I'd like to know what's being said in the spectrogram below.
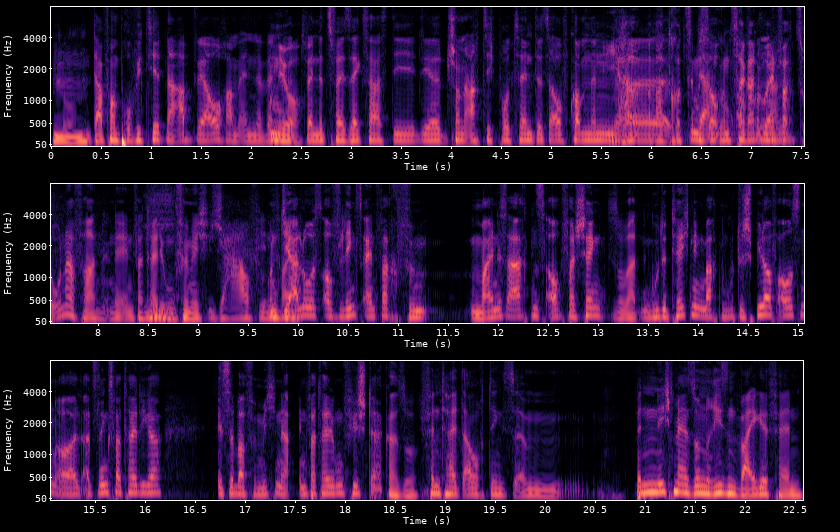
So. Mhm. Und davon profitiert eine Abwehr auch am Ende, wenn, du, Ja. wenn du zwei Sechser hast, die dir schon 80 Prozent des aufkommenden. Ja, äh, aber trotzdem ist auch ein Zagadou einfach zu unerfahren in der Innenverteidigung für mich. Ja, auf jeden Und Fall. Diallo ist auf links einfach für meines Erachtens auch verschenkt. So hat eine gute Technik, macht ein gutes Spiel auf Außen äh, als Linksverteidiger, ist aber für mich in der Innenverteidigung viel stärker so. Ich finde halt auch Dings, ähm, bin nicht mehr so ein riesen Weigel-Fan.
